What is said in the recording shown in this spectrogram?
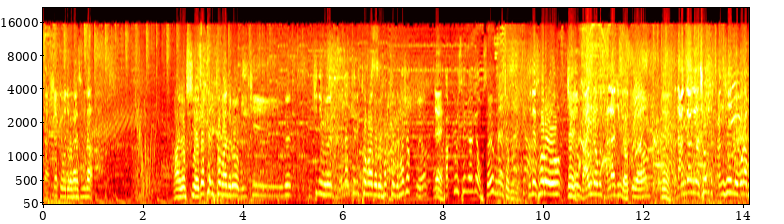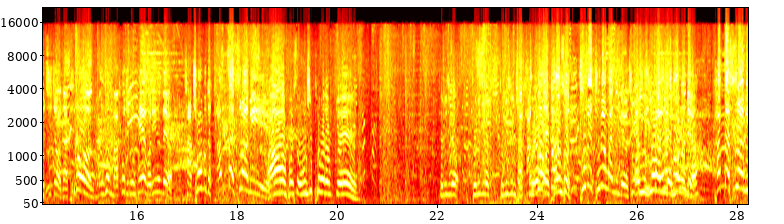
자, 시작해보도록 하겠습니다. 아 역시 여자 캐릭터만으로 민키는 민키님은 여자 캐릭터만으로 선택을 하셨고요. 네. 바꿀 생각이 없어요 그냥 저분이. 근데 서로 지금 네. 라인업은 달라진 게 없고요. 네. 난강이 형 처음부터 강선으로 몰아붙이죠. 자, 트론, 강선 맞고 지금 헤어거리는데요. 자, 처음부터 간바 쓰라미! 아 벌써 50%가 넘게 데미지가 데미지가 데미지를 자, 줬고요. 강선, 네, 또 강선! 두 명, 두 명 맞는데요. 지금 어, 이거 위험합니다, 위험합니다. 쓰라미!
